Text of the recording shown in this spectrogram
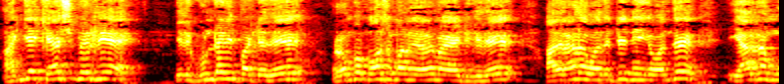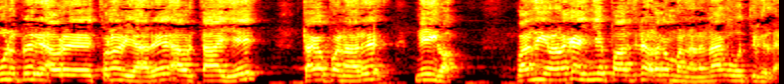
அங்கே காஷ்மீர்லயே இது குண்டடிப்பட்டது ரொம்ப மோசமான நிலைமை ஆயிட்டுக்குது. அதனால வந்துட்டு நீங்க வந்து யாருன்னா மூணு பேர் அவர் துணவியாரு அவர் தாய் தகப்பனாரு நீங்க. வந்தீங்கன்னாக்கா இங்கே பார்த்துட்டு அடக்கம் பண்ணலாம். நாங்க ஒத்துக்கல.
